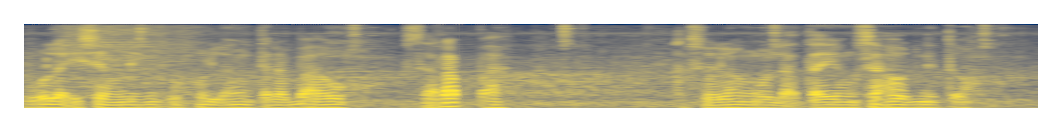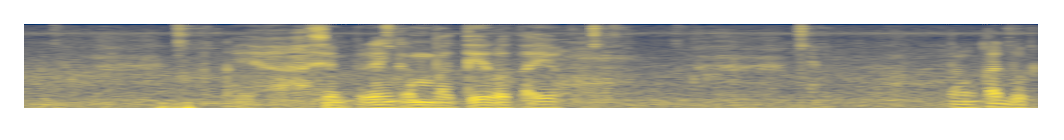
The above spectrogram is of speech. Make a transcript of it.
Kulay isang linggo walang trabaho. Sarap ah. Kaso lang wala tayong sahod nito. Kaya siyempre kambatiro tayo tangkad oh.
